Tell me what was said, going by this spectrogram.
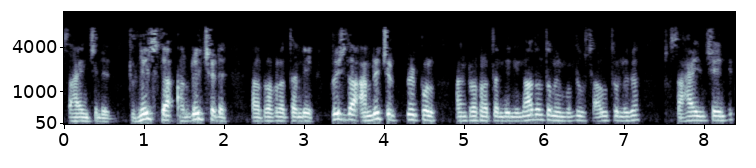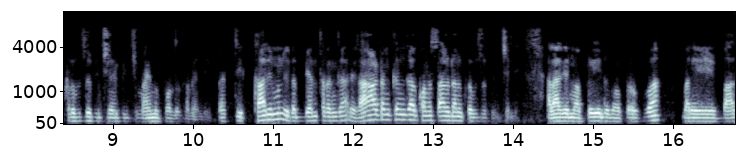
సహాయం చేయండి. రీచ్ ద అన్రీచ్డ్ ప్రభుత్వ తండ్రి. రీచ్ ద అన్రీచ్డ్ పీపుల్ అని ప్రభుత్వ తండ్రి. నినాదంతో మేము ముందుకు సాగుతుండగా సహాయం చేయండి కృప చూపించి నడిపించి మహిమ పొందుకోనండి. ప్రతి కార్యము నిరభ్యంతరంగా నిరాటంకంగా కొనసాగడానికి కృప చూపించండి. అలాగే మా ప్రియులు మా ప్రభుత్వ మరి బాధ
